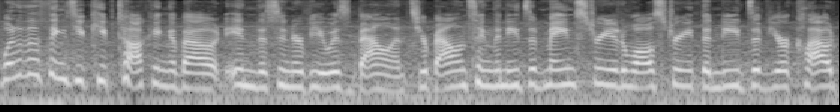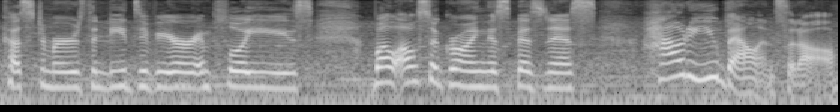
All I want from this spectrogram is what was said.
One of the things you keep talking about in this interview is balance. You're balancing the needs of Main Street and Wall Street, the needs of your cloud customers, the needs of your employees, while also growing this business. How do you balance it all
